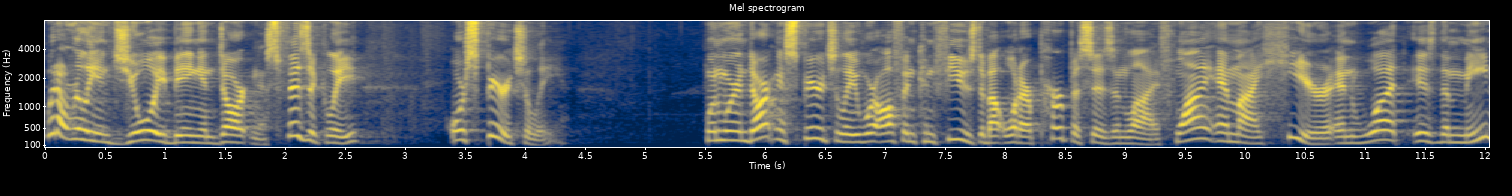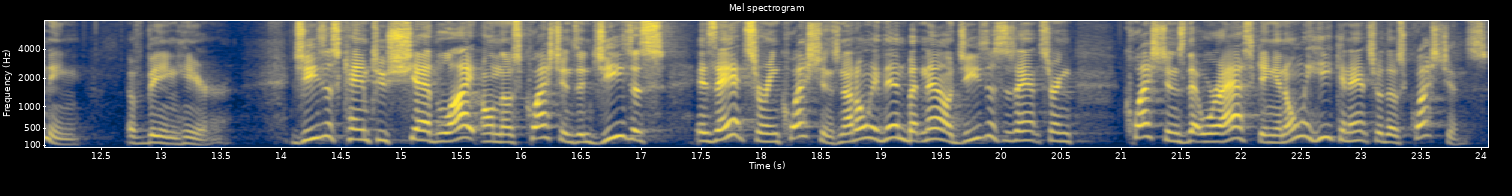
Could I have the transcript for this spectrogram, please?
We don't really enjoy being in darkness, physically or spiritually. When we're in darkness spiritually, we're often confused about what our purpose is in life. Why am I here? And what is the meaning of being here? Jesus came to shed light on those questions, and Jesus is answering questions. Not only then, but now, Jesus is answering questions that we're asking, and only He can answer those questions.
